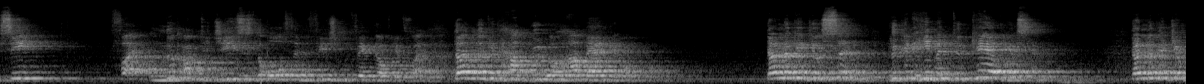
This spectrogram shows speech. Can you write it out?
You see, fight, look up to Jesus, the author and finisher perfecter of your faith. Don't look at how good or how bad you are. Don't look at your sin. Look at Him and took care of your sin. Don't look at your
